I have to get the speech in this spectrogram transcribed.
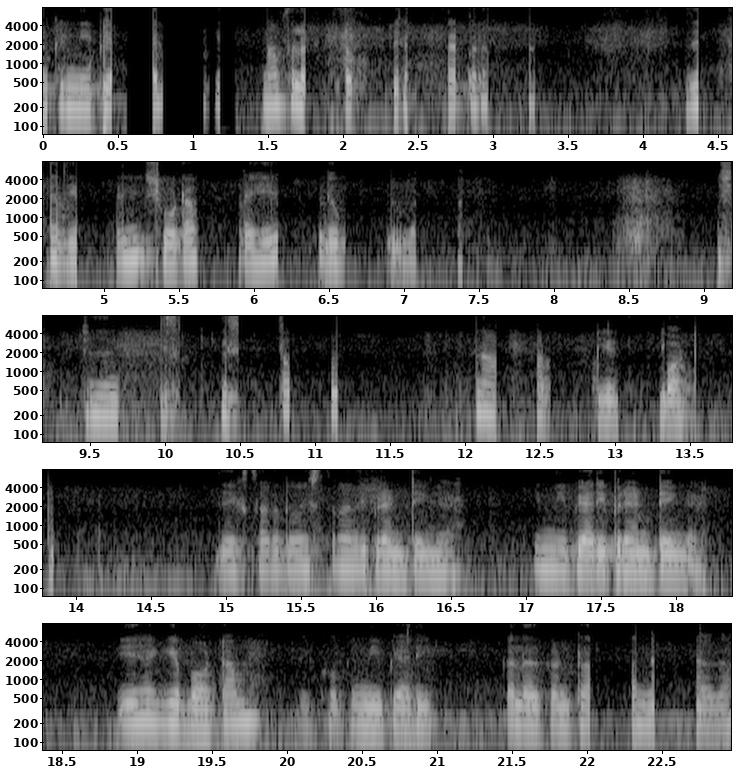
ਕਿੰਨੀ ਪਿਆਰੀ ਨਾ ਫਲਾਵਰ ਪਰ ਛੋਟਾ ਇਹ ਦੇਖ ਸਕਦੇ ਹੋ, ਇਸ ਤਰ੍ਹਾਂ ਦੀ ਪ੍ਰਿੰਟਿੰਗ ਹੈ। ਕਿੰਨੀ ਪਿਆਰੀ ਪ੍ਰਿੰਟਿੰਗ ਹੈ। ਇਹ ਹੈਗੀ ਬਾਟਮ ਦੇਖੋ ਕਿੰਨੀ ਪਿਆਰੀ ਕਲਰ ਕੰਟਰਾਸਟ ਹੈਗਾ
